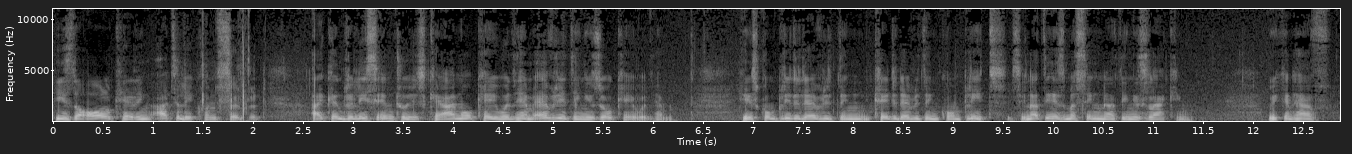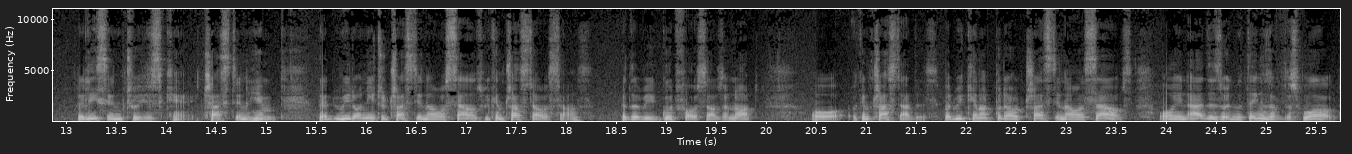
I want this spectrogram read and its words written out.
He's the all-caring, utterly considerate. I can release into His care. I'm okay with Him. Everything is okay with Him. He has completed everything, created everything complete. See, nothing is missing, nothing is lacking we can have release into His care. Trust in Him. That we don't need to trust in ourselves. We can trust ourselves, whether we're good for ourselves or not, or we can trust others. But we cannot put our trust in ourselves or in others or in the things of this world.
